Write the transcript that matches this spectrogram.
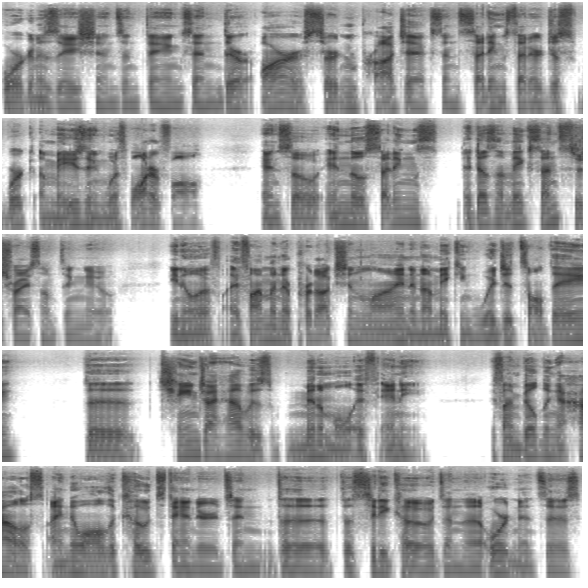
organizations, and things. And there are certain projects and settings that are just work amazing with waterfall. And so in those settings, it doesn't make sense to try something new. You know, if, if I'm in a production line and I'm making widgets all day, the change I have is minimal, if any. If I'm building a house, I know all the code standards and the, the city codes and the ordinances,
